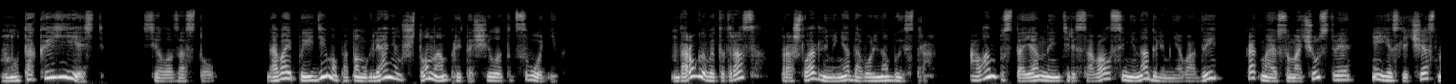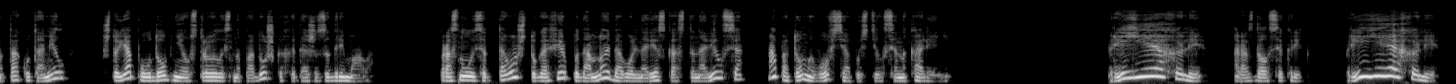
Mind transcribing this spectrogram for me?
«Ну так и есть», — села за стол. «Давай поедим, а потом глянем, что нам притащил этот сводник». Дорога в этот раз прошла для меня довольно быстро. Алан постоянно интересовался, не надо ли мне воды, как мое самочувствие, и, если честно, так утомил, что я поудобнее устроилась на подушках и даже задремала. Проснулась от того, что Гафир подо мной довольно резко остановился, а потом и вовсе опустился на колени. «Приехали!» — раздался крик. «Приехали!»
